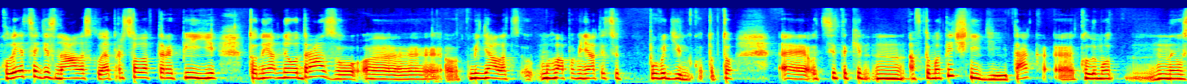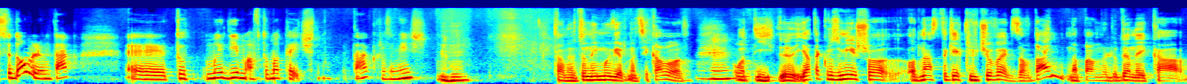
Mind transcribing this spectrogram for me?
Коли я це дізналась, коли я працювала в терапії, то не, не одразу е, от, міняла, могла поміняти цю поведінку. Тобто е, оці такі автоматичні дії, так, е, коли ми не усвідомлюємо, так, е, то ми діємо автоматично. Так, розумієш? Та ну це неймовірно цікаво. От е, я так розумію, що одна з таких ключових завдань, напевно, людини, яка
